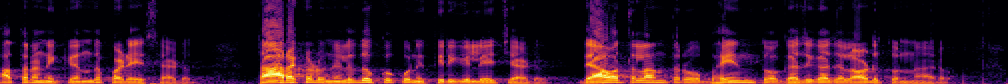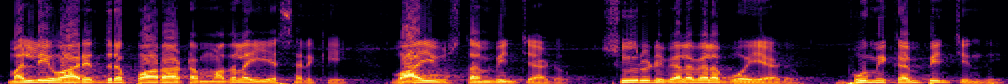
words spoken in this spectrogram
అతనిని క్రింద పడేశాడు. తారకుడు నిలదొక్కుని తిరిగి లేచాడు. దేవతలందరూ భయంతో గజగజలాడుతున్నారు. మళ్ళీ వారిద్దరి పోరాటం మొదలయ్యేసరికి వాయువు స్తంభించాడు. సూర్యుడు వెలవెలబోయాడు. భూమి కంపించింది.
